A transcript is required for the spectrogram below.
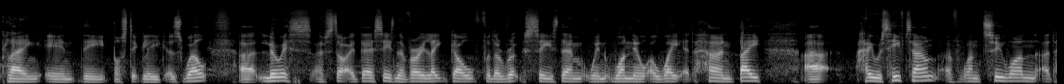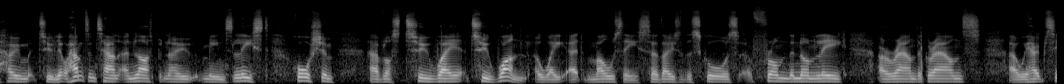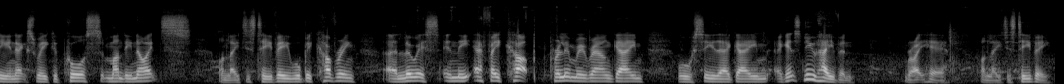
playing in the Bostik League as well. Uh, Lewes have started their season. A very late goal for the Rooks sees them win 1-0 away at Herne Bay. Uh, Haywards Heath Town have won 2-1 at home to Littlehampton Town and last but no means least Horsham have lost 2-1 away at Molesey. So those are the scores from the non-league around the grounds. Uh, we hope to see you next week of course Monday nights on Latest TV. We'll be covering uh, Lewes in the FA Cup preliminary round game. We'll see their game against Newhaven right here on Latest TV.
